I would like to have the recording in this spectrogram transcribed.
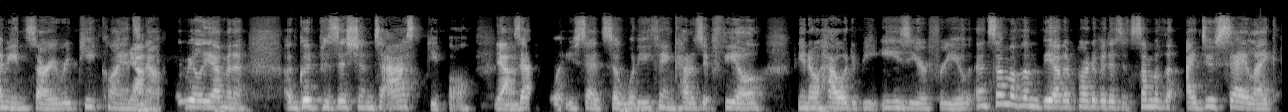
I mean, sorry, repeat clients yeah. now. Really am in a, a good position to ask people yeah. exactly what you said. So what do you think? How does it feel? You know, how would it be easier for you? And some of them, the other part of it is it's some of the, I do say like,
